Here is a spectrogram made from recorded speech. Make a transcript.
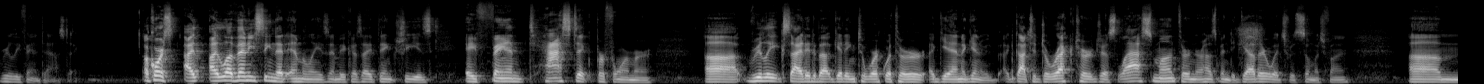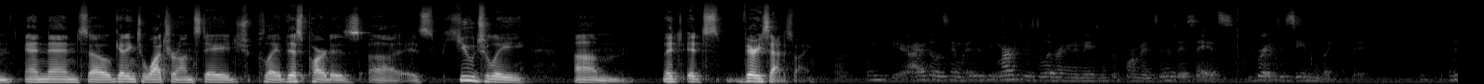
really fantastic. Of course, I, I love any scene that Emily's in because I think she is a fantastic performer. Uh, really excited about getting to work with her again. Again, I got to direct her just last month, her and her husband together, which was so much fun. Um, and then, so getting to watch her on stage play this part is uh, is hugely, um, it, it's very satisfying. Well, thank you. I feel the same way. I think Marques is delivering an amazing performance, and as I say, it's great to see him like. The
